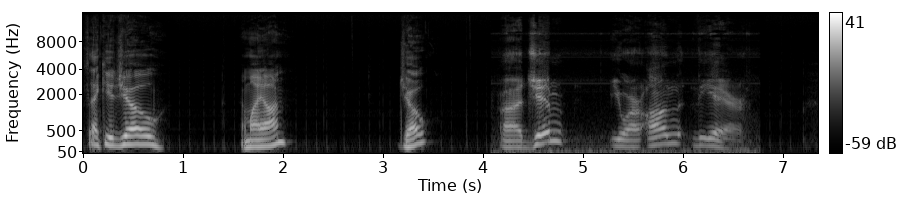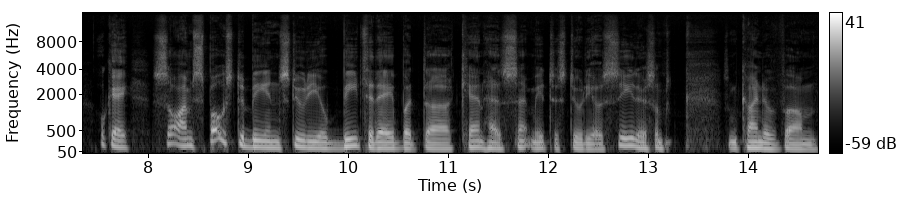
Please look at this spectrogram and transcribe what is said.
Thank you, Joe. Am I on? Joe? Uh, Jim, you are on the air. Okay, so I'm supposed to be in Studio B today, but uh, Ken has sent me to Studio C. There's some some kind of um,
